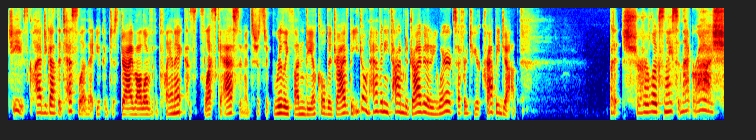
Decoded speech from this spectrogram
Geez, glad you got the Tesla that you could just drive all over the planet because it's less gas and it's just a really fun vehicle to drive, but you don't have any time to drive it anywhere except for to your crappy job but it sure looks nice in that garage.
